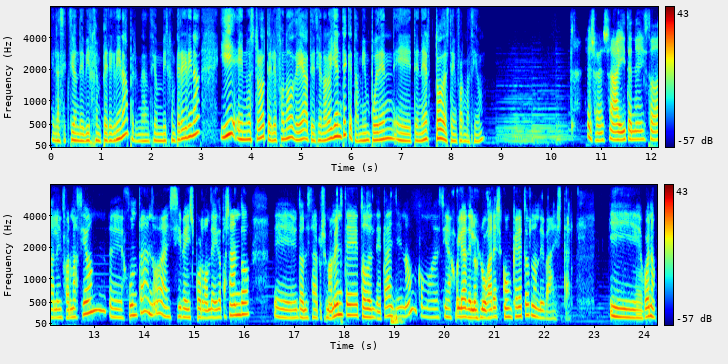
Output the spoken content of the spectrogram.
en la sección de Virgen Peregrina, peregrinación Virgen Peregrina, y en nuestro teléfono de atención al oyente, que también pueden eh, tener toda esta información. Eso es, ahí tenéis toda la información eh, junta, ¿no? Ahí sí veis por dónde ha ido pasando, eh, dónde estará próximamente, todo el detalle, ¿no? Como decía Julia, de los lugares concretos donde va a estar. Y bueno,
